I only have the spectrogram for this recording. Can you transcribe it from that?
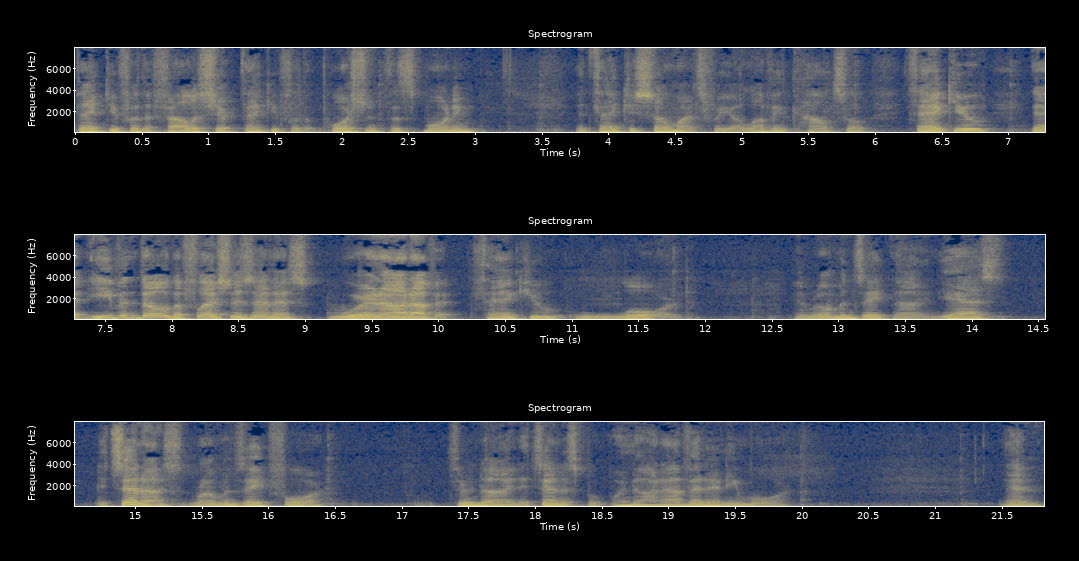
Thank you for the fellowship. Thank you for the portions this morning. And thank you so much for your loving counsel. Thank you that even though the flesh is in us, we're not of it. Thank you, Lord. In Romans 8 9. Yes, it's in us. Romans 8 4 through 9. It's in us, but we're not of it anymore. And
